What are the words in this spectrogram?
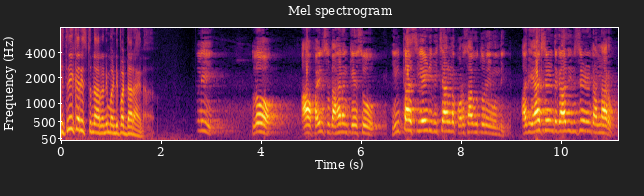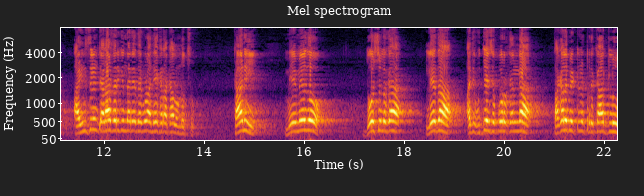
చిత్రీకరిస్తున్నారని మండిపడ్డారు ఆయన. లో ఆ ఫైల్స్ దహనం కేసు ఇంకా సిఐడి విచారణ కొనసాగుతూనే ఉంది. అది యాక్సిడెంట్ కాదు ఇన్సిడెంట్ అన్నారు. ఆ ఇన్సిడెంట్ ఎలా జరిగిందనేది కూడా అనేక రకాలు ఉండొచ్చు. కానీ మేమేదో దోషులుగా లేదా అది ఉద్దేశపూర్వకంగా తగలబెట్టినట్టు రికార్డులు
